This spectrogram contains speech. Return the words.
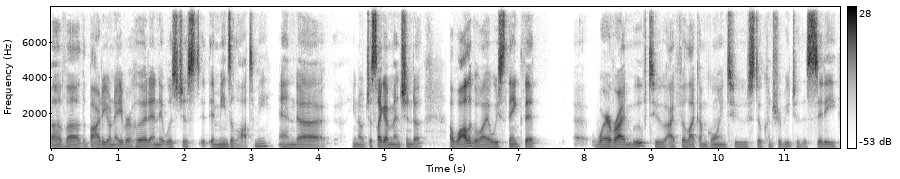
of uh, the Barrio neighborhood, and it was just it, it means a lot to me. And uh, you know, just like I mentioned a, a while ago, I always think that uh, wherever I move to, I feel like I'm going to still contribute to the city.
